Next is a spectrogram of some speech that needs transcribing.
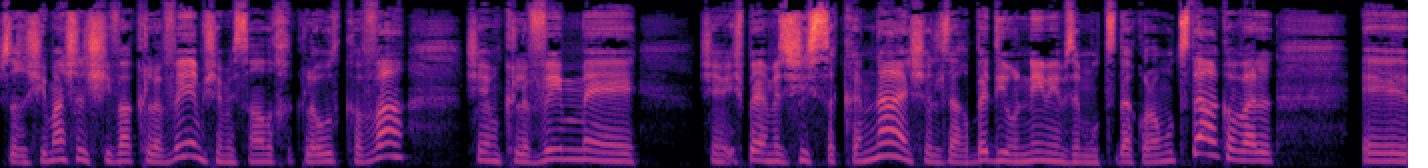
שזו רשימה של שבעה כלבים שמשרד החקלאות קבע, שהם כלבים אה, שיש בהם איזושהי סכנה, יש על זה הרבה דיונים אם זה מוצדק או לא מוצדק, אבל אה,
